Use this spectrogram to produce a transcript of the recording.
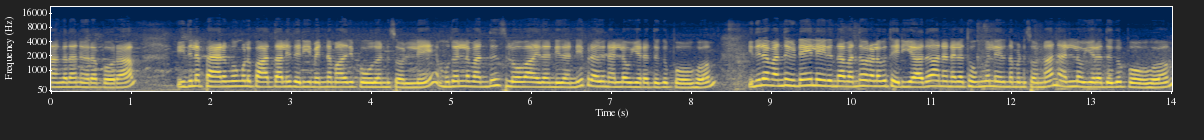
நாங்கள் தான் ஏற போகிறோம் இதில் பாருங்க உங்களை பார்த்தாலே தெரியும் என்ன மாதிரி போகுதுன்னு சொல்லி. முதல்ல வந்து ஸ்லோவாக தண்டி தண்டி பிறகு நல்ல உயரத்துக்கு போகும். இதில் வந்து இடையில இருந்தால் வந்து ஓரளவு தெரியாது. ஆனால் நல்ல தொங்கல் இருந்தோம்னு சொன்னால் நல்ல உயரத்துக்கு போகும்.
